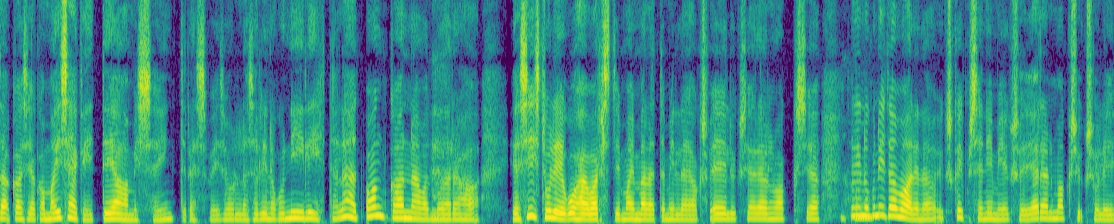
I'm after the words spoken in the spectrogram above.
tagasi, aga ma isegi ei tea, mis see intress võis olla, see oli nagu nii lihtne, lähed panka, annavad mulle raha ja siis tuli kohe varsti, ma ei mäleta, mille jaoks veel üks järelmaks ja see oli nagu nii tavaline, ükskõik mis see nimi, üks oli järelmaks, üks oli,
